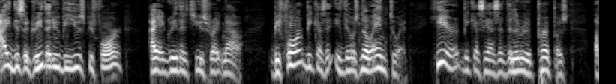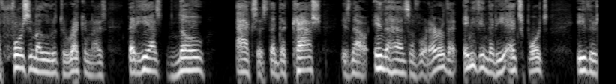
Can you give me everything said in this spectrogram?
I disagree that it would be used before. I agree that it's used right now. Before, because it, there was no end to it. Here, because he has a deliberate purpose of forcing Maduro to recognize that he has no access, that the cash is now in the hands of whatever, that anything that he exports, either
